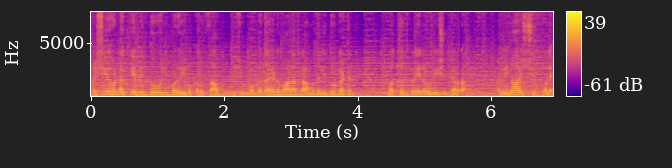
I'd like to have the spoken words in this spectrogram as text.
ಕೃಷಿ ಹೊಂಡಕ್ಕೆ ಬಿದ್ದು ಇಬ್ಬರು ಯುವಕರು ಸಾವು. ಶಿವಮೊಗ್ಗದ ಎಡವಾಳ ಗ್ರಾಮದಲ್ಲಿ ದುರ್ಘಟನೆ. ಮತ್ತೊಂದು ಕಡೆ ರೌಡಿ ಶೂಟರ್ ಅವಿನಾಶ್ ಕೊಲೆ.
